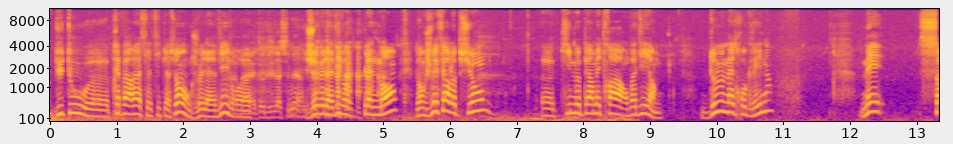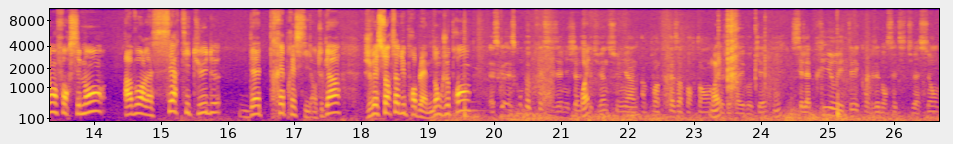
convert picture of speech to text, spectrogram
du tout euh, préparé à cette situation, donc je vais la vivre. Ah bah, hein. Je vais la vivre pleinement. Donc je vais faire l'option qui me permettra, on va dire, de me mettre au green mais sans forcément avoir la certitude d'être très précis. En tout cas, je vais sortir du problème. Donc je prends... Est-ce qu'on peut préciser, Michel, parce que tu viens de souligner un, point très important que je n'ai pas évoqué, c'est la priorité quand vous êtes dans cette situation,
